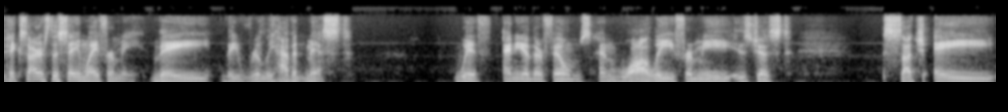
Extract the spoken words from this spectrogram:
Pixar's the same way for me. They they really haven't missed with any of their films, and WALL-E for me is just such a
